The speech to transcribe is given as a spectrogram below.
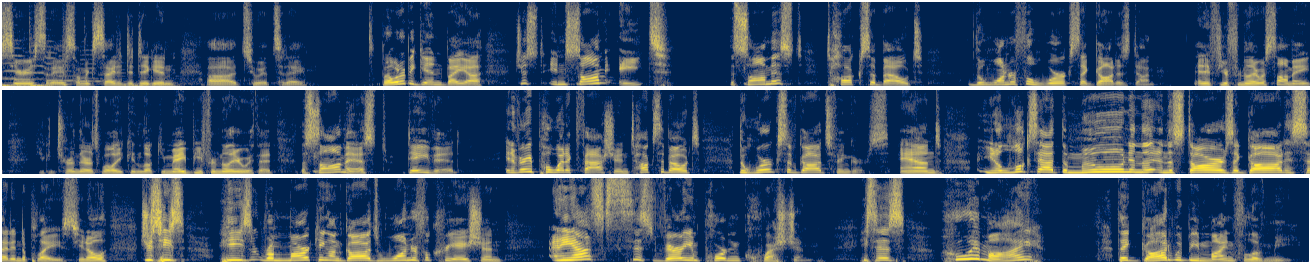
series today, so I'm excited to dig in uh, to it today. But I want to begin by uh, just in Psalm 8, the psalmist talks about the wonderful works that God has done. And if you're familiar with Psalm 8, you can turn there as well. You can look. You may be familiar with it. The psalmist, David, in a very poetic fashion, talks about the works of God's fingers and, you know, looks at the moon and the, and the stars that God has set into place. You know, just he's, he's remarking on God's wonderful creation. And he asks this very important question. He says, Who am I that God would be mindful of me?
